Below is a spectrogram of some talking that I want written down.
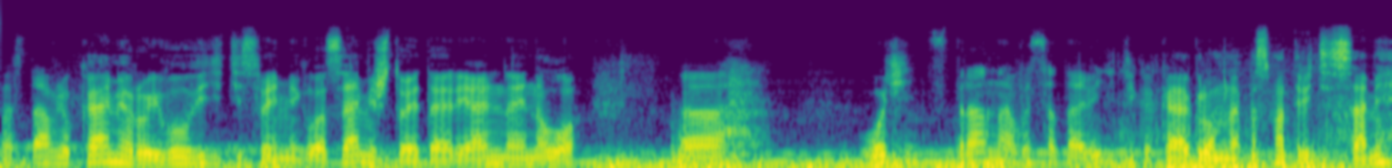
поставлю камеру, и вы увидите своими глазами, что это реальное НЛО. А, Очень странная высота, видите, какая огромная, посмотрите сами.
